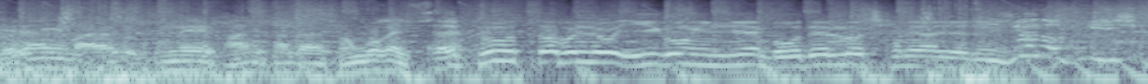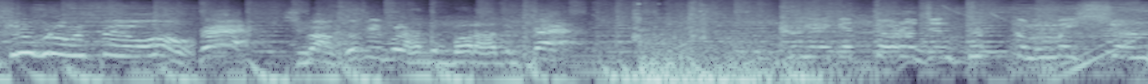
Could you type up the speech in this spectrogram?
말고 국내에 반입한다는 정보가 있어요. FW2012의 모델로 참여할 예정입니다. 이주연 어떻게 20kg을 빼요? 빼! 지방 흡입을 그 하든 뭘 하든 빼! 그에게 떨어진 특급 미션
